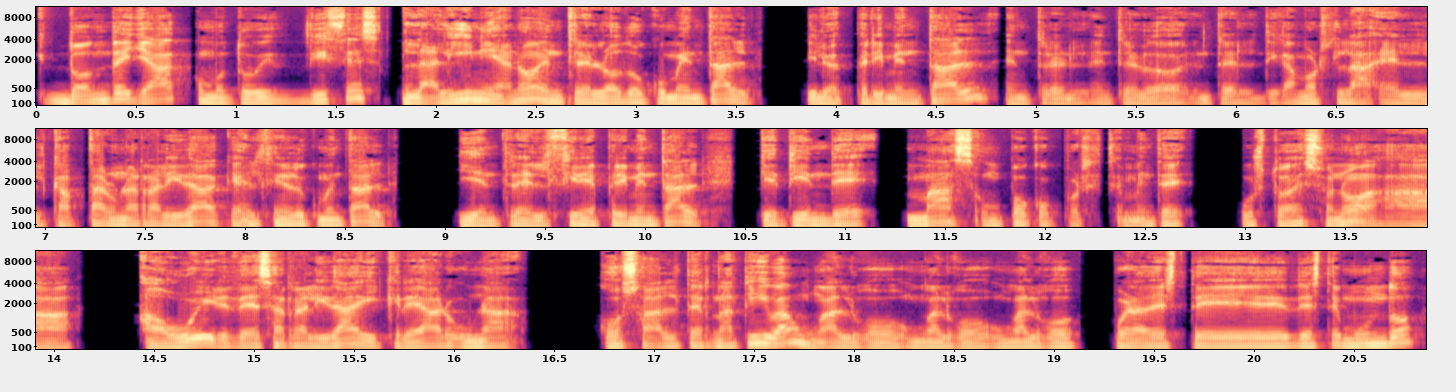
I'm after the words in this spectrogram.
donde ya, como tú dices, la línea ¿no? entre lo documental y lo experimental, entre, entre, entre digamos, el captar una realidad, que es el cine documental, y entre el cine experimental, que tiende más un poco, precisamente, justo a eso, ¿no? A, a huir de esa realidad y crear una cosa alternativa, un algo, un algo, un algo fuera de este, de este mundo,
